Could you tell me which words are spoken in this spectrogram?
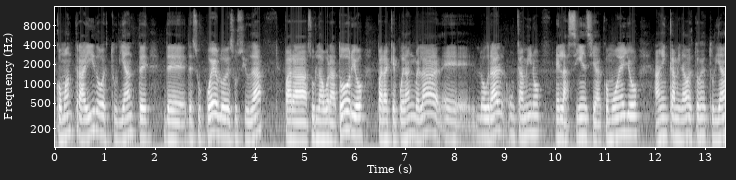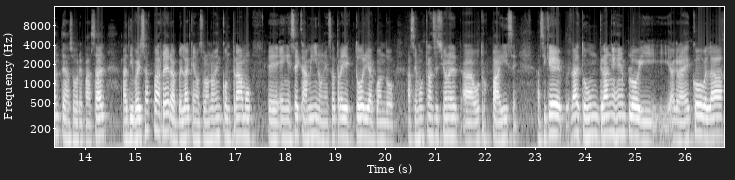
cómo han traído estudiantes de, de, su pueblo, de su ciudad, para sus laboratorios, para que puedan eh, lograr un camino en la ciencia, cómo ellos han encaminado a estos estudiantes a sobrepasar las diversas barreras ¿verdad? que nosotros nos encontramos eh, en ese camino, en esa trayectoria cuando hacemos transiciones a otros países. Así que esto es un gran ejemplo y, agradezco ¿verdad?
